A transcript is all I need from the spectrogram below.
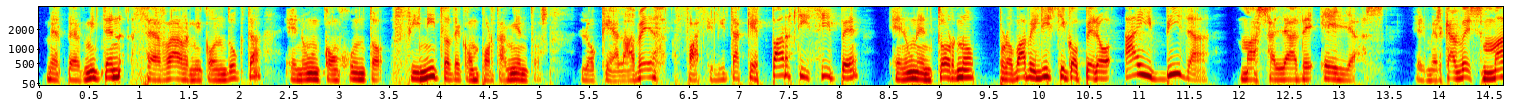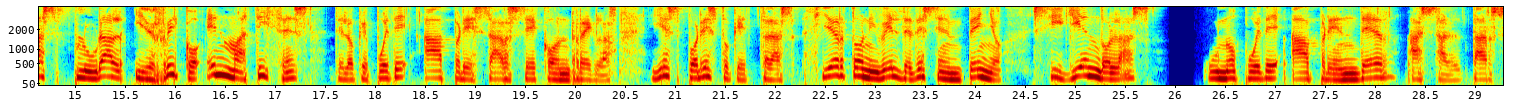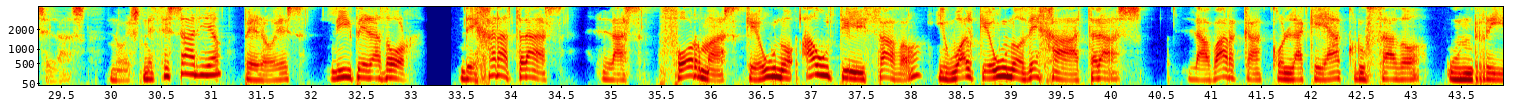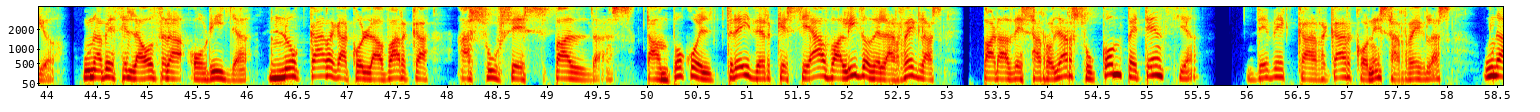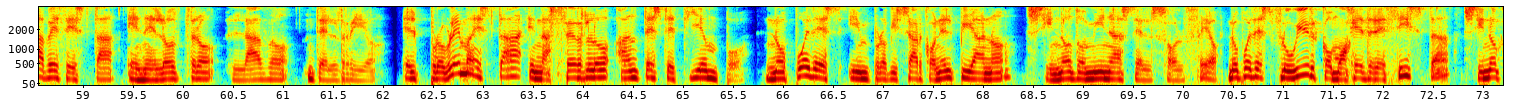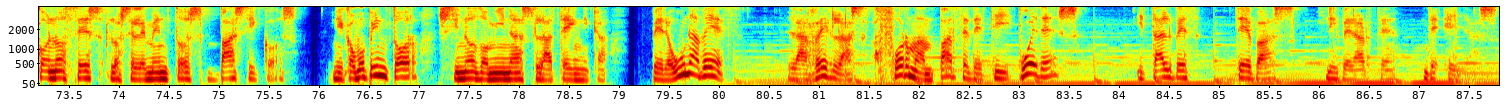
me permiten cerrar mi conducta en un conjunto finito de comportamientos, lo que a la vez facilita que participe en un entorno probabilístico, pero hay vida más allá de ellas. El mercado es más plural y rico en matices de lo que puede apresarse con reglas. Y es por esto que tras cierto nivel de desempeño siguiéndolas, uno puede aprender a saltárselas. No es necesario, pero es liberador. Dejar atrás las formas que uno ha utilizado, igual que uno deja atrás la barca con la que ha cruzado un río. Una vez en la otra orilla, no carga con la barca a sus espaldas. Tampoco el trader que se ha valido de las reglas para desarrollar su competencia debe cargar con esas reglas una vez está en el otro lado del río. El problema está en hacerlo antes de tiempo. No puedes improvisar con el piano si no dominas el solfeo. No puedes fluir como ajedrecista si no conoces los elementos básicos. Ni como pintor si no dominas la técnica. Pero una vez las reglas forman parte de ti, puedes y tal vez debas liberarte de ellas.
